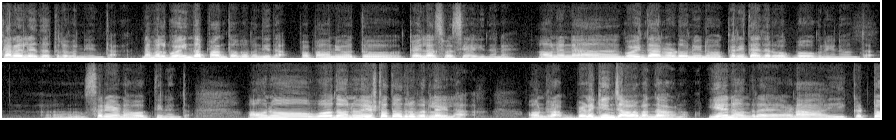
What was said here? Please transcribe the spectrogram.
ಕಾರ್ಯಾಲಯದ ಹತ್ರ ಬನ್ನಿ ಅಂತ. ನಮ್ಮಲ್ಲಿ ಗೋವಿಂದಪ್ಪ ಅಂತ ಒಬ್ಬ ಬಂದಿದ್ದ. ಪಾಪ ಅವನಿವತ್ತು ಕೈಲಾಸವಾಸಿ ಆಗಿದ್ದಾನೆ. ಅವನನ್ನು, ಗೋವಿಂದ, ನೋಡು ನೀನು, ಕರಿತಾ ಇದ್ದಾರೆ ಹೋಗ್ಬೋ ಹೋಗು ನೀನು ಅಂತ. ಸರಿ ಅಣ್ಣ, ಹೋಗ್ತೀನಿ ಅಂತ. ಅವನು ಓದೋನು ಎಷ್ಟೊತ್ತಾದರೂ ಬರಲೇ ಇಲ್ಲ. ಅವ್ನು ರಾ, ಬೆಳಗಿನ ಜಾವ ಬಂದ ಅವನು ಏನು ಅಂದರೆ, ಅಣ್ಣ, ಈ ಕಟ್ಟೋ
